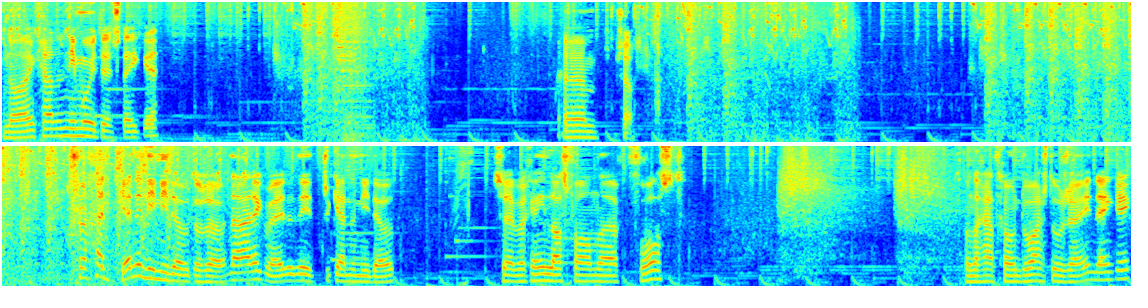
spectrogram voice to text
Nou, ik ga er niet moeite in steken. Ehm, zo. kennen die niet dood of zo. Nou, ik weet het niet. Ze kennen niet dood. Ze hebben geen last van eh, frost. Want dan gaat gewoon dwars door ze heen, denk ik.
